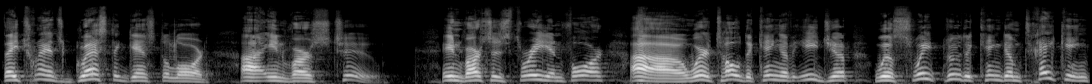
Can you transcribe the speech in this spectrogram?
They transgressed against the Lord uh, in verse 2. In verses 3 and 4, uh, we're told the king of Egypt will sweep through the kingdom, taking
